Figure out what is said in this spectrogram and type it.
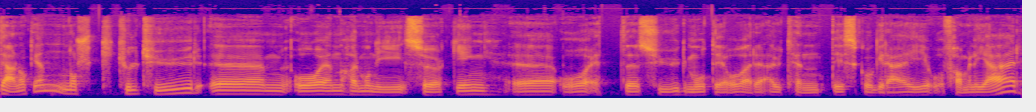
Det er nok en norsk kultur eh, og en harmonisøking eh, og et eh, sug mot det å være autentisk og grei og familiær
